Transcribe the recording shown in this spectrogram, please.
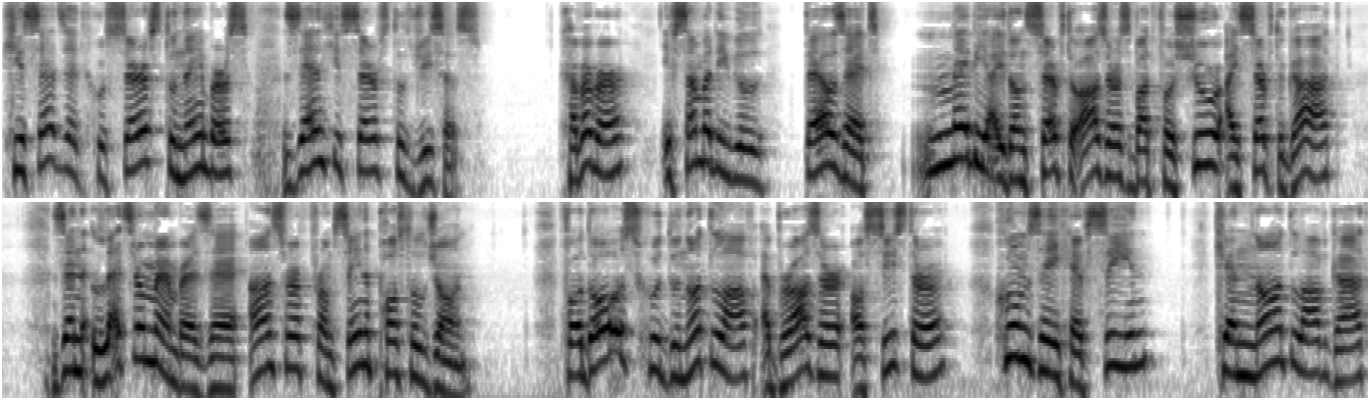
he said that who serves to neighbors, then he serves to Jesus. However, if somebody will tell that maybe I don't serve to others, but for sure I serve to God, then let's remember the answer from Saint Apostle John. For those who do not love a brother or sister whom they have seen, cannot love God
